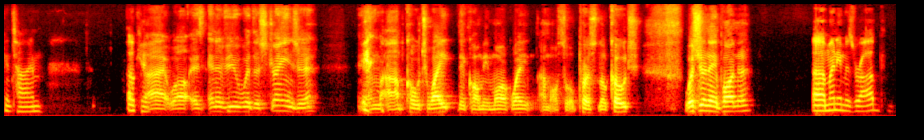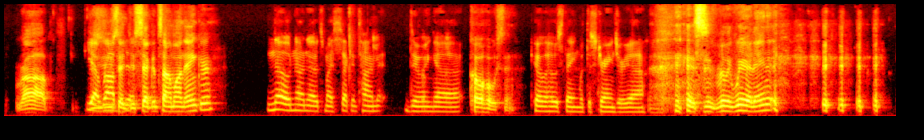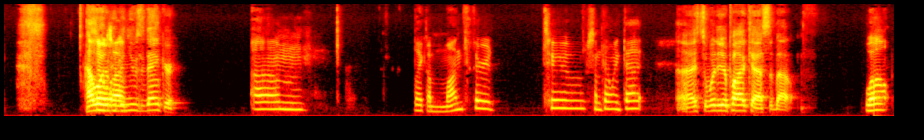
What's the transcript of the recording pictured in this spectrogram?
second time. Okay. All right. Well, it's interview with a stranger. And I'm Coach White. They call me Mark White. I'm also a personal coach. What's your name, partner? Uh, my name is Rob. Rob. Yeah, you, Rob. You said your second time on Anchor? No, no, no. It's my second time doing uh Co-hosting. co-hosting with the stranger. Yeah. it's really weird, ain't it? How long So, have you uh, been using Anchor? Um, like a month or two, something like that. All right. So, what are your podcasts about? Well,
